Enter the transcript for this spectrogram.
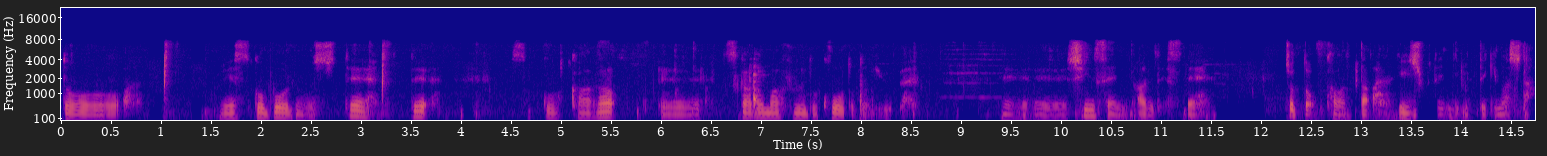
と、レスコボールをして、で、そこから、えー、つかの間フードコートという、えー、深センにあるですね、ちょっと変わった飲食店に行ってきました。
